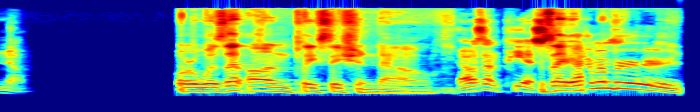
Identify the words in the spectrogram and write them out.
no, or was that on PlayStation Now? that was on PS3. like I remember,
